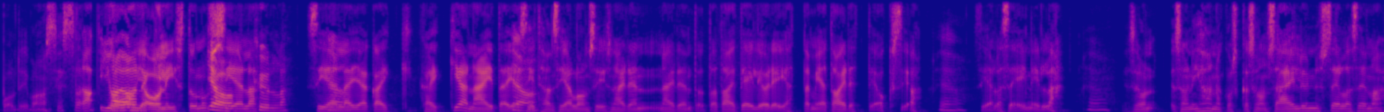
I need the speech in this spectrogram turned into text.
Paul Divansissa? Ah, joo, ainakin- ja on istunut joo, siellä, kyllä. siellä joo. ja kaikki, kaikkia näitä. Ja sittenhän siellä on siis näiden, näiden tota, taiteilijoiden jättämiä taideteoksia Joo, siellä seinillä. joo. Ja se, on, se on ihana, koska se on säilynyt sellaisena.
